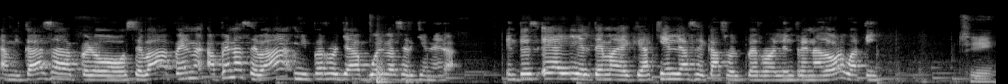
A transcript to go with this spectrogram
a mi casa, pero se va, apenas, apenas se va, mi perro ya vuelve a ser quien era entonces, es ahí el tema de que a quién le hace caso el perro, al entrenador o a ti. Sí.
